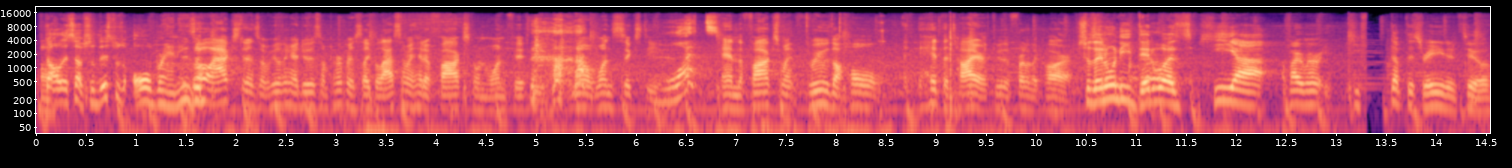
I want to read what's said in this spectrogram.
f***ed all this up. So this was all brand new. It's all accidents. People think I do this on purpose. Like the last time I hit a fox going 150, no 160, what? and the fox went through the whole, hit the tire through the front of the car. So then what he did was he, uh, if I remember, he f***ed up this radiator too,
